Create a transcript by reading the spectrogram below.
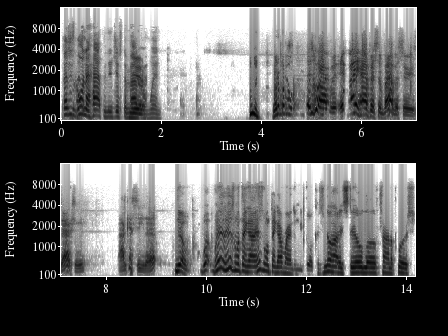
Because it's going to happen. It's just a matter Yeah. of when. Hmm. what about It's gonna happen. It might happen Survivor Series, actually. I can see that. yo? What? Well, here's one thing. I here's one thing I randomly thought because you know how they still love trying to push.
